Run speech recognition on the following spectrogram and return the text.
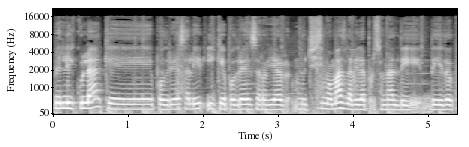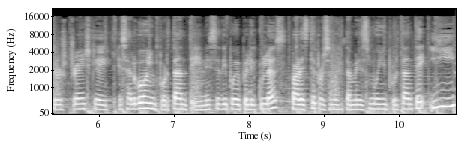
película que podría salir y que podría desarrollar muchísimo más la vida personal de, Doctor Strange, que es algo importante en este tipo de películas. Para este personaje también es muy importante y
